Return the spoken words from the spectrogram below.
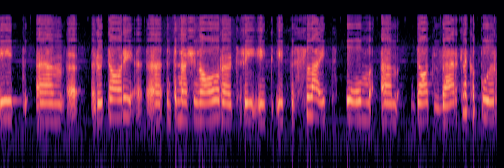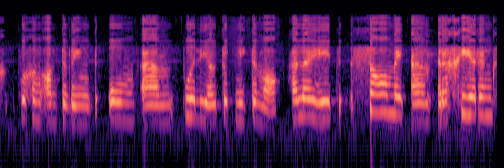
het ehm um, Rotary uh, Internasionaal Rotary het, het besluit om ehm um, daadwerklike poging aan te wend om ehm um, polio tot nul te maak. Hulle het saam met ehm um, regerings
